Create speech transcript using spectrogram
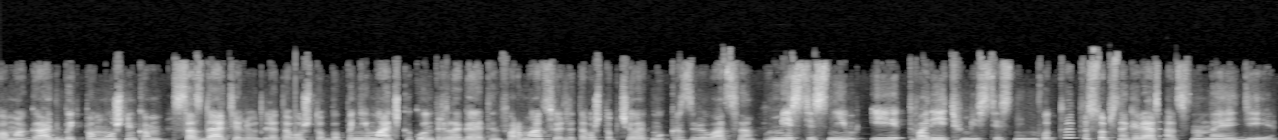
помогать, быть помощником создателю для того, чтобы понимать, какую он предлагает информацию, для того, чтобы человек мог развиваться вместе с ним и творить вместе с ним. Вот это, собственно говоря, основная идея.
